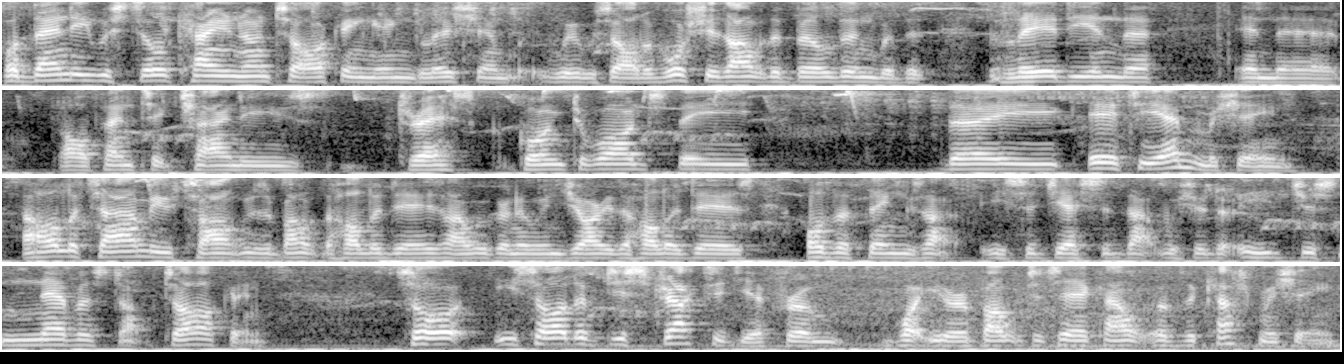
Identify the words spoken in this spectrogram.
But then he was still carrying on talking English and we were sort of ushered out of the building with the, the lady in the in the authentic Chinese dress going towards the the ATM machine. All the time he was talking about the holidays how we're going to enjoy the holidays other things that he suggested that we should he just never stopped talking. So he sort of distracted you from what you're about to take out of the cash machine.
